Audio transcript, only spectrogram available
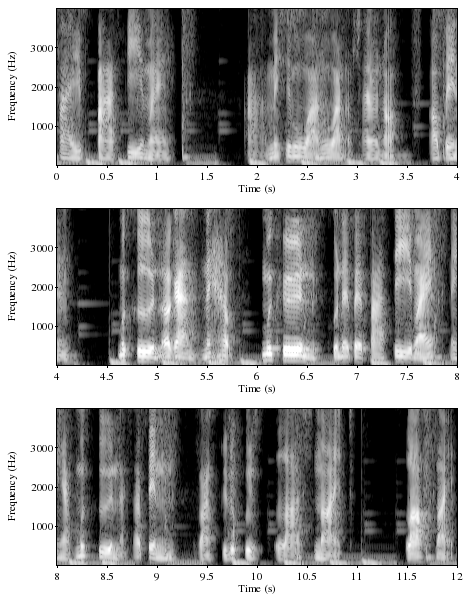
ไปปาร์ตี้ไหมอ่าไม่ใช่เมื่อวานเมื่อวานเอาใช้แล้วเนาะเอาเป็นเมื่อคืนแล้วกันนะครับ เมื่อคืนคุณได้ไปปาร์ตี้ไหมนะครับเมื่อคืนนะถ้าเป็นภาษาอังกฤษก็คือ last night last night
